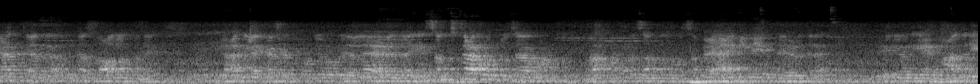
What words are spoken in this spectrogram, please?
ಜಾಸ್ತಿ ಆದ್ರೆ ಅದನ್ನ ಸ್ವಾವಲಂಬನೆ ಈಗಾಗಲೇ ಕಷ್ಟಪಟ್ಟಿರೋರು ಎಲ್ಲ ಸಂಸ್ಕಾರವನ್ನು ಸಹ ಸಮ- ಸಭೆ ಹೇಗಿದೆ ಅಂತ ಹೇಳಿದ್ರೆ ಬೇರೆಯವರಿಗೆ ಮಾದರಿ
